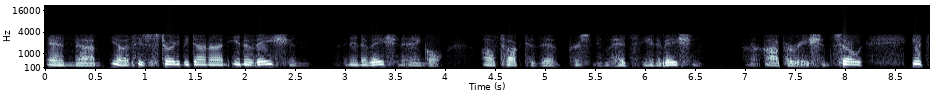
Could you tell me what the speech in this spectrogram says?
And um, you know, if there's a story to be done on innovation, an innovation angle, I'll talk to the person who heads the innovation uh, operation. So it's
